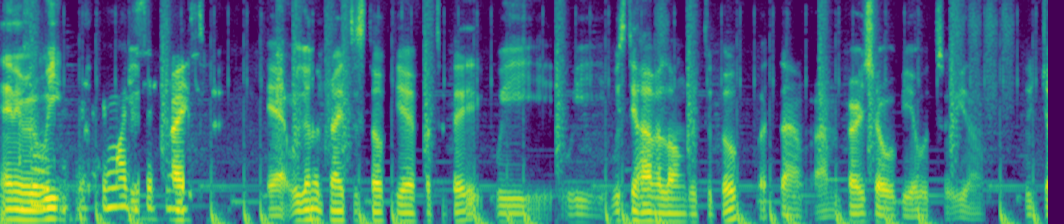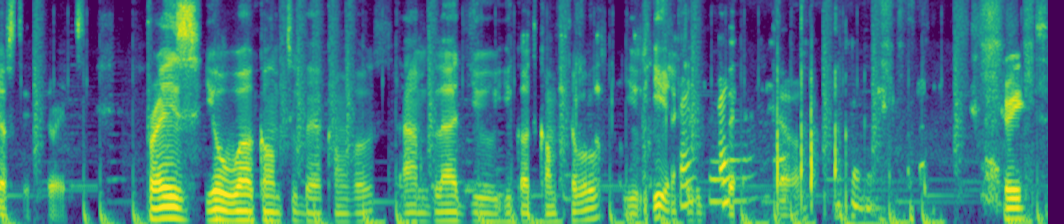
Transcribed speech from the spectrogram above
anyway, So, we be more disciplined. To, yeah, we're gonna try to stop here for today. We we we still have a long way to go, but um, I'm very sure we'll be able to, you know, do justice to it. Praise, you're welcome to Bear Convos. I'm glad you you got comfortable. You, you Thank you. great.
